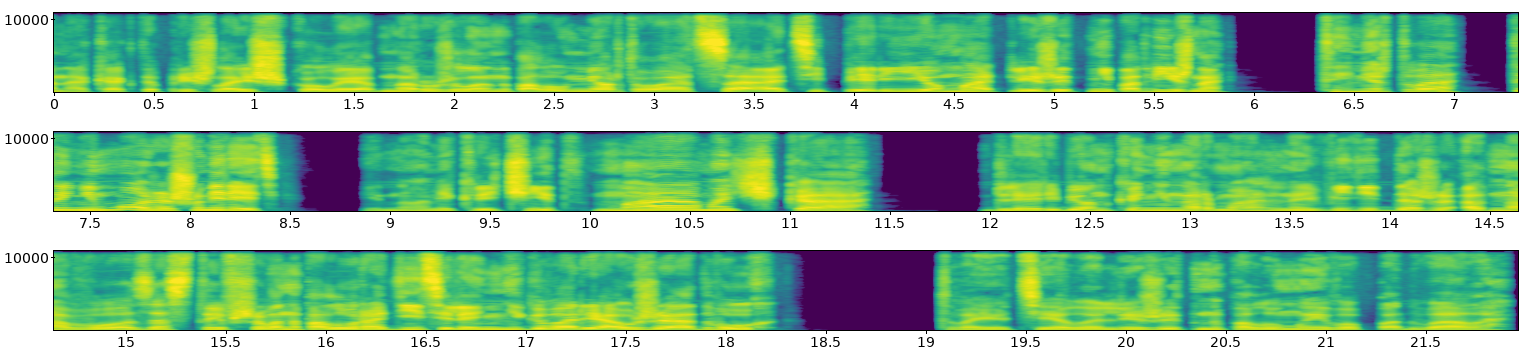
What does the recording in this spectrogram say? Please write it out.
Она как-то пришла из школы и обнаружила на полу мертвого отца, а теперь ее мать лежит неподвижно. «Ты мертва? Ты не можешь умереть!» И Номи кричит «Мамочка!» Для ребенка ненормально видеть даже одного застывшего на полу родителя, не говоря уже о двух. Твое тело лежит на полу моего подвала.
